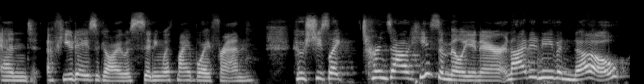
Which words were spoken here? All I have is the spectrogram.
And a few days ago, I was sitting with my boyfriend, who she's like, Turns out he's a millionaire, and I didn't even know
